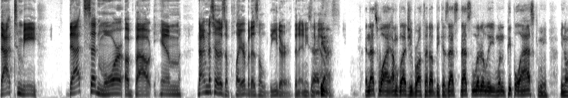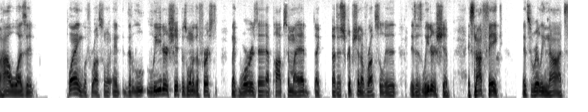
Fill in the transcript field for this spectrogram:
that to me, that said more about him, not even necessarily as a player, but as a leader than anything Exactly. else. and that's why I'm glad you brought that up because that's that's literally when people ask me, you know, how was it playing with Russell? And the leadership is one of the first like words that, pops in my head. Like a description of Russell is is his leadership. It's not fake. It's really not.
